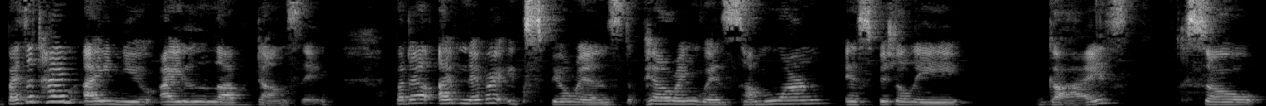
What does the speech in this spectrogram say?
by the time I knew I loved dancing, but I've never experienced pairing with someone, especially guys. So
